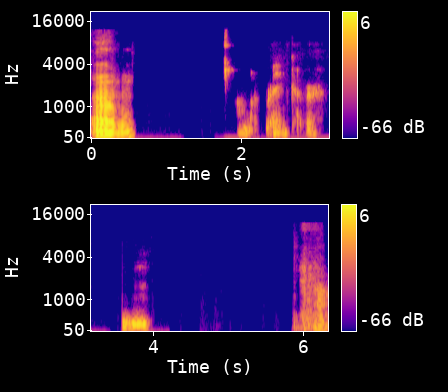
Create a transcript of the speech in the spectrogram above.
Um. Oh, a red cover. Hmm. um.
